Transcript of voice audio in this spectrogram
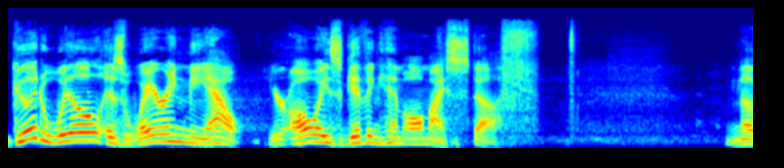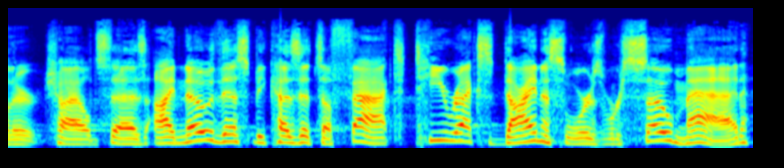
Goodwill is wearing me out. You're always giving him all my stuff. Another child says, I know this because it's a fact. T Rex dinosaurs were so mad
